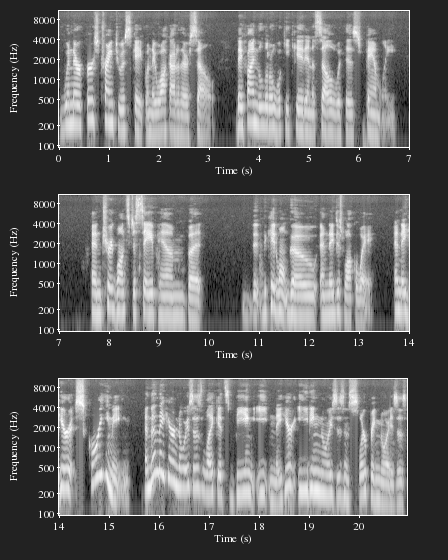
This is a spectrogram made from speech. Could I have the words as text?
when they're first trying to escape, when they walk out of their cell, they find the little Wookie kid in a cell with his family. And Trig wants to save him, but the, the kid won't go and they just walk away. And they hear it screaming and then they hear noises like it's being eaten. They hear eating noises and slurping noises,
